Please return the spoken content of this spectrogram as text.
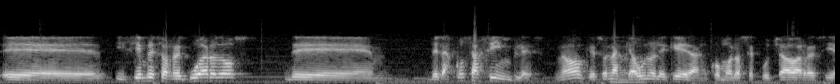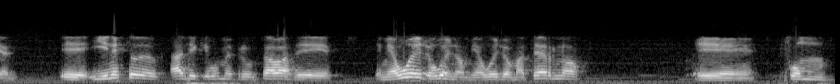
eh, y siempre esos recuerdos de, de las cosas simples, ¿no? que son las que a uno le quedan, como los escuchaba recién. Eh, y en esto, Ale, que vos me preguntabas de, mi abuelo, bueno, mi abuelo materno eh, fue un,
